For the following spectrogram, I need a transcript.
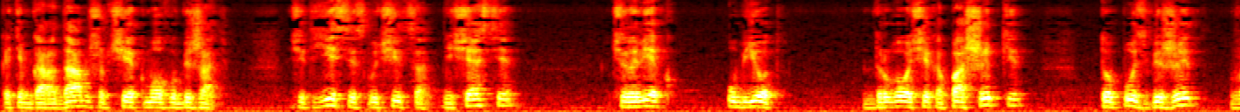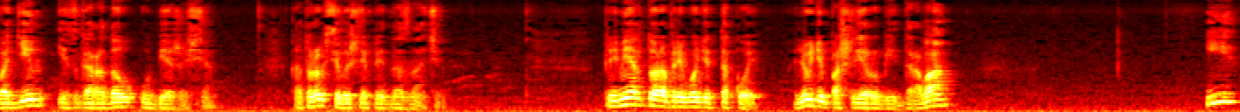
к этим городам, чтобы человек мог убежать. Значит, если случится несчастье, человек убьет другого человека по ошибке, то пусть бежит в один из городов убежища, который Всевышний предназначен. Пример Тора приводит такой. Люди пошли рубить дрова, и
